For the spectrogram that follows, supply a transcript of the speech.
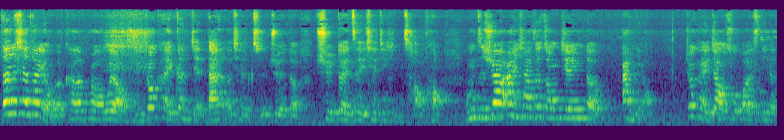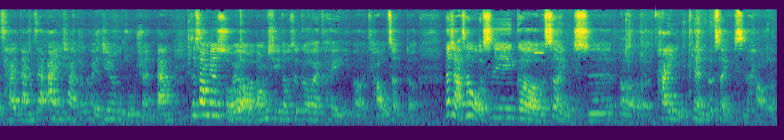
但是现在有了 Color Pro Wheel，我们就可以更简单而且直觉的去对这一切进行操控。我们只需要按一下这中间的按钮。就可以叫出 OSD 的菜单，再按一下就可以进入主选单。这上面所有的东西都是各位可以呃调整的。那假设我是一个摄影师，呃，拍影片的摄影师好了，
